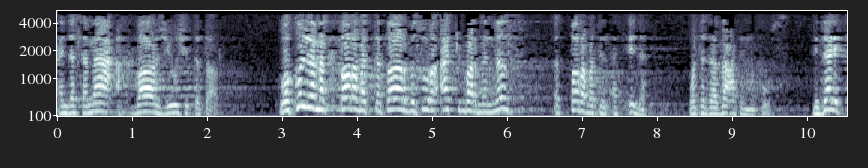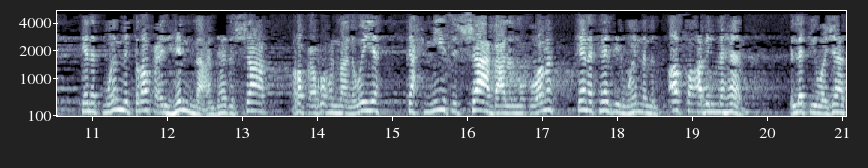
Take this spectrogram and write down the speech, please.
عند سماع أخبار جيوش التتار. وكلما اقترب التتار بصورة أكبر من مصر اضطربت الأفئدة وتزازعت النفوس. لذلك كانت مهمة رفع الهمة عند هذا الشعب رفع الروح المعنوية تحميس الشعب على المقاومة. كانت هذه المهمة من أصعب المهام التي واجهت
